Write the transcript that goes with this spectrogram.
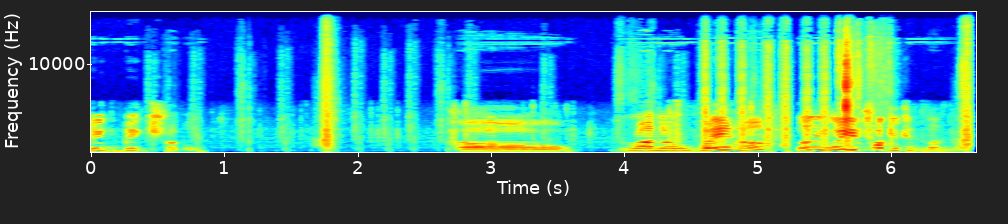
big big trouble. Oh, run away, huh? Run away. You thought you can run away.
